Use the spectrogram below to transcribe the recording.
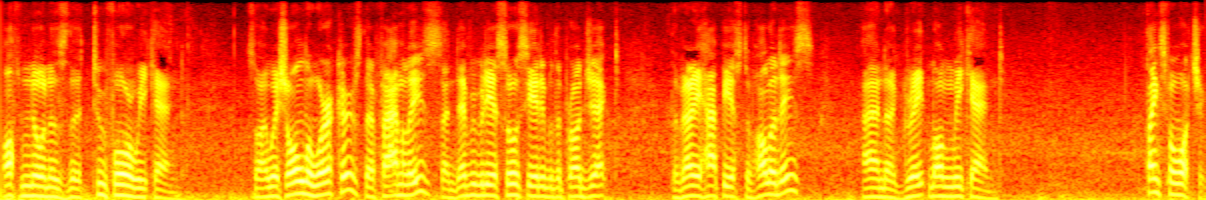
often known as the 2-4 weekend. So I wish all the workers, their families, and everybody associated with the project the very happiest of holidays and a great long weekend. Thanks for watching.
